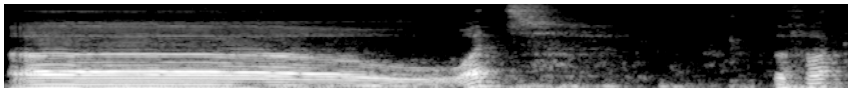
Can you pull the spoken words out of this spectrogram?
Uh, what? The fuck?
